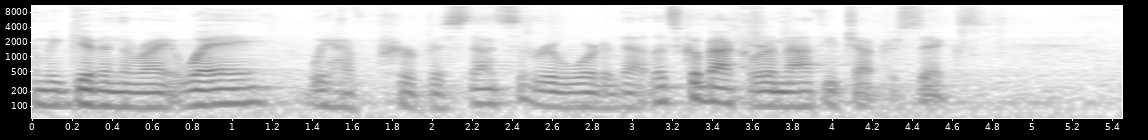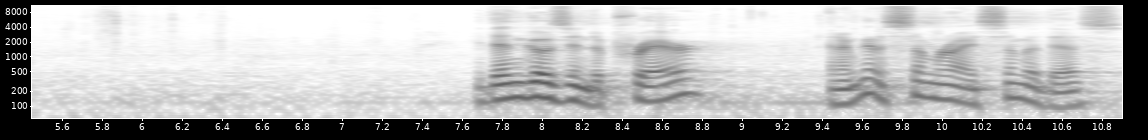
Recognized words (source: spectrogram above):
and we give in the right way, we have purpose. That's the reward of that. Let's go back over to Matthew chapter 6. He then goes into prayer, and I'm going to summarize some of this.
